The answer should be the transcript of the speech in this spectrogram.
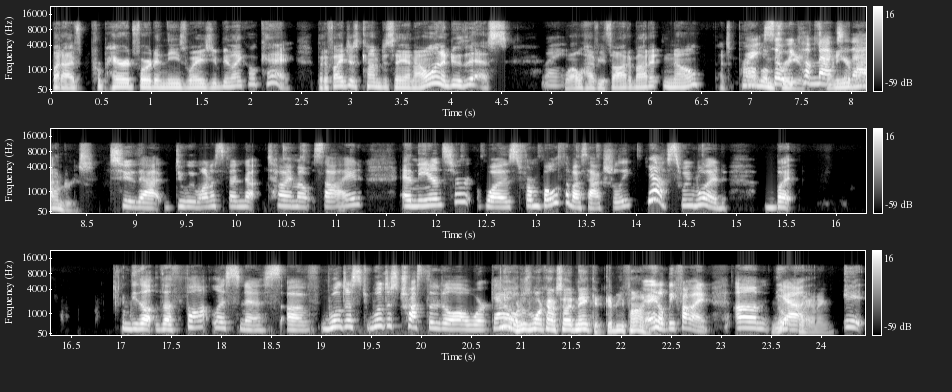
but I've prepared for it in these ways, you'd be like, okay. But if I just come to say, and I want to do this, Right. well, have you thought about it? No, that's a Right, problem so for we you. come back to your that. boundaries. to that, do we want to spend time outside? And the answer was from both of us actually, yes, we would. But the the thoughtlessness of we'll just we'll just trust that it'll all work out. No, we'll just walk outside naked. Could be fine. It'll be fine. Um no yeah, planning. it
